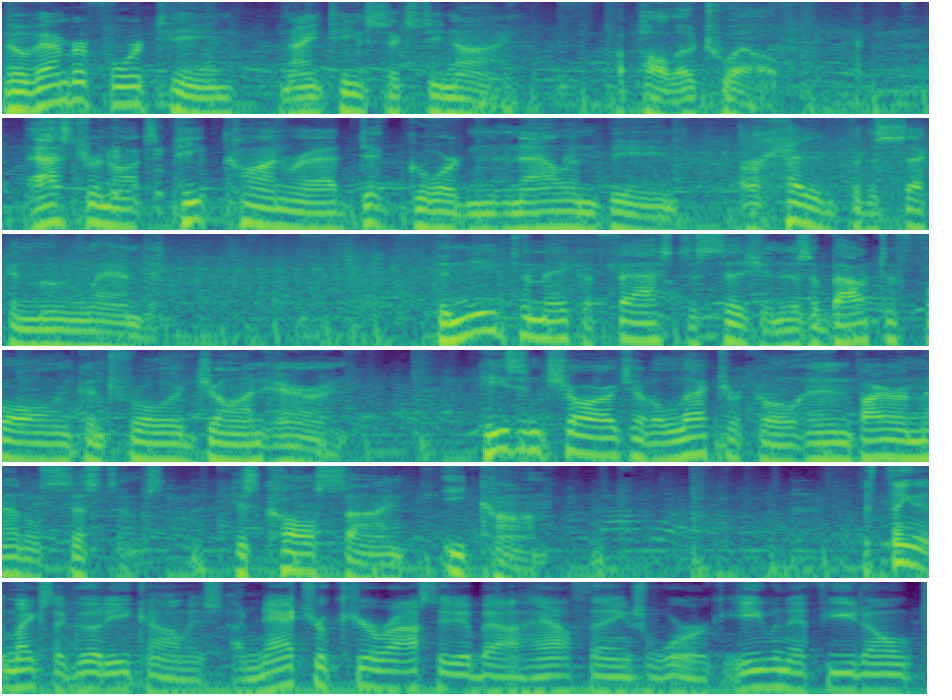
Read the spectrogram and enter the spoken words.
November 14, 1969, Apollo 12. Astronauts Pete Conrad, Dick Gordon, and Alan Bean are headed for the second moon landing. The need to make a fast decision is about to fall on controller John Aaron. He's in charge of electrical and environmental systems. His call sign, EECOM. The thing that makes a good EECOM is a natural curiosity about how things work, even if you don't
